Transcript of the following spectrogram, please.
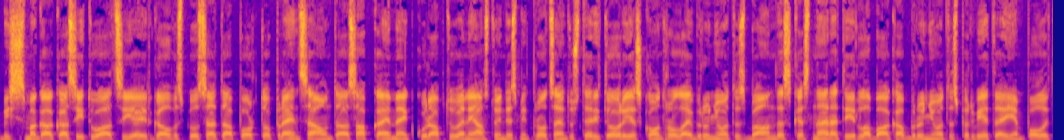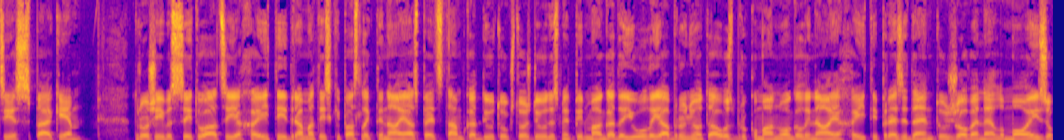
Vissmagākā situācija ir galvaspilsētā Porto Prensā un tās apkaimē, kur aptuveni 80% teritorijas kontrolē bruņotas bandas, kas nereti ir labāk apbruņotas par vietējiem policijas spēkiem. Drošības situācija Haitī dramatiski pasliktinājās pēc tam, kad 2021. gada jūlijā bruņotā uzbrukumā nogalināja Haiti prezidentu Žovenelu Moizu.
